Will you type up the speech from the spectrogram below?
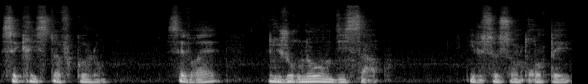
c'est Christophe Colomb. C'est vrai, les journaux ont dit ça. Ils se sont trompés.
